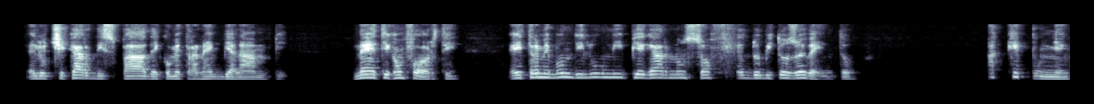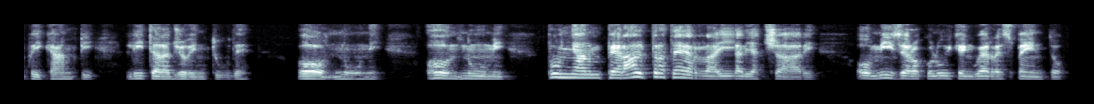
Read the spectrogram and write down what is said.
e luccicar di spade come tra nebbia lampi. Ne ti conforti? E i tremebondi lumi piegar non soffre il dubitoso evento? A che pugna in quei campi l'itala gioventude? Oh numi, oh numi, pugnan per altra terra i acciari, o misero colui che in guerra è spento,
